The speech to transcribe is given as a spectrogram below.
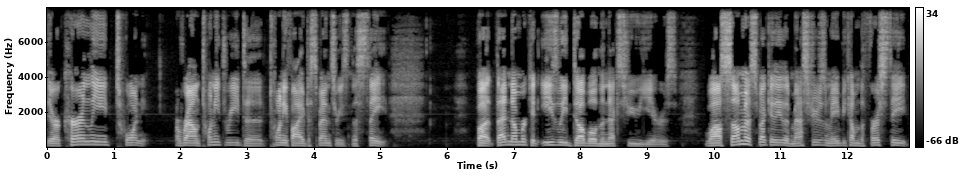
There are currently 20 around 23 to 25 dispensaries in the state. But that number could easily double in the next few years. While some have speculated that Massachusetts may become the first state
